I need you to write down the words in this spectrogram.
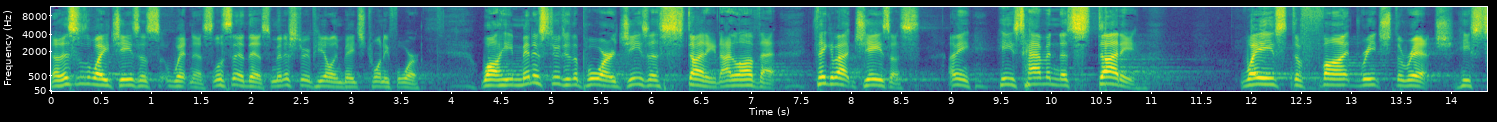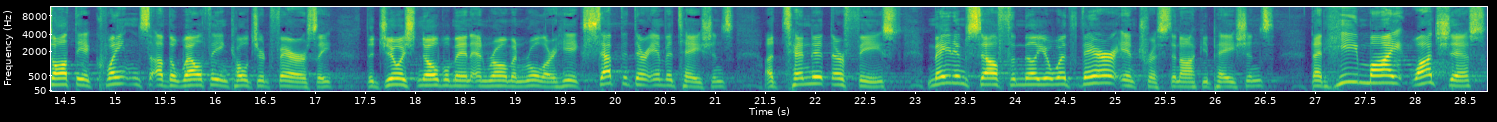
Now, this is the way Jesus witnessed. Listen to this Ministry of Healing, page 24. While he ministered to the poor, Jesus studied. I love that. Think about Jesus. I mean, he's having to study ways to find, reach the rich. He sought the acquaintance of the wealthy and cultured Pharisee, the Jewish nobleman and Roman ruler. He accepted their invitations, attended their feasts, made himself familiar with their interests and occupations, that he might, watch this,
